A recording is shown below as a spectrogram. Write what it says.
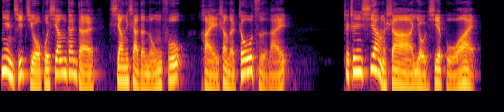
念起久不相干的乡下的农夫、海上的舟子来，这真相杀有些博爱。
